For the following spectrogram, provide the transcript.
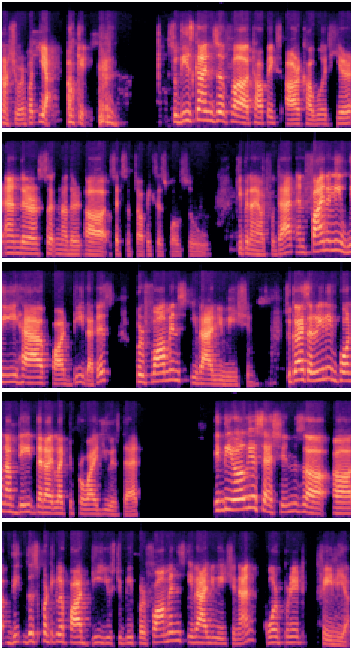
not sure, but yeah, okay. so these kinds of uh, topics are covered here and there are certain other uh, sets of topics as well so keep an eye out for that and finally we have part b that is performance evaluation so guys a really important update that i'd like to provide you is that in the earlier sessions uh, uh the, this particular part d used to be performance evaluation and corporate failure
